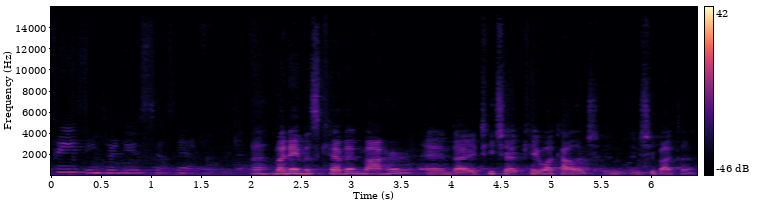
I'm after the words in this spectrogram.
Please introduce yourself. Uh, my name is Kevin Maher, and I teach at Keiwa College in, in Shibata.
